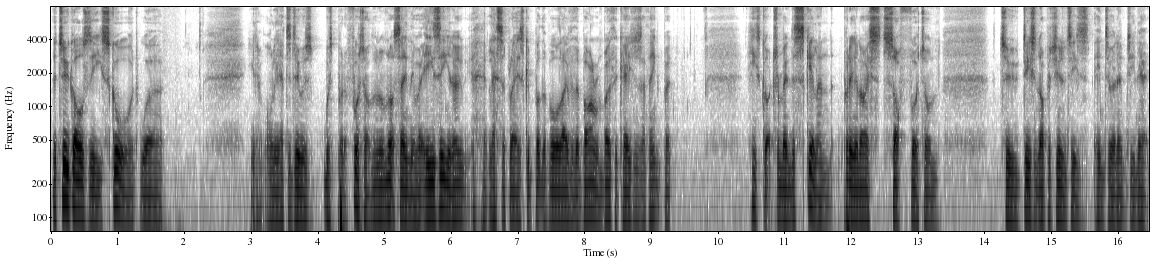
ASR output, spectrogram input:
The two goals he scored were, you know, all he had to do was was put a foot on them. I'm not saying they were easy. You know, lesser players could put the ball over the bar on both occasions, I think, but he's got tremendous skill and putting a nice soft foot on to decent opportunities into an empty net,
